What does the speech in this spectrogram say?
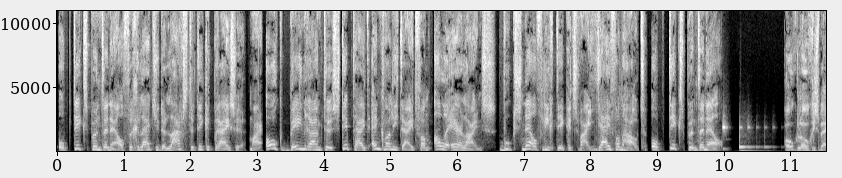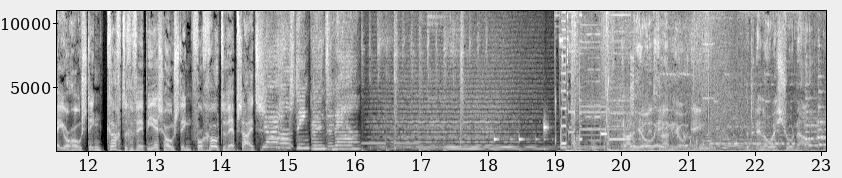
Op tix.nl vergelijk je de laagste ticketprijzen, maar ook beenruimte, stiptheid en kwaliteit van alle airlines. Boek snel vliegtickets waar jij van houdt op tix.nl. Ook logisch bij Your Hosting, krachtige VPS-hosting voor grote websites. Yourhosting.nl Radio 1, het NOS-journaal.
